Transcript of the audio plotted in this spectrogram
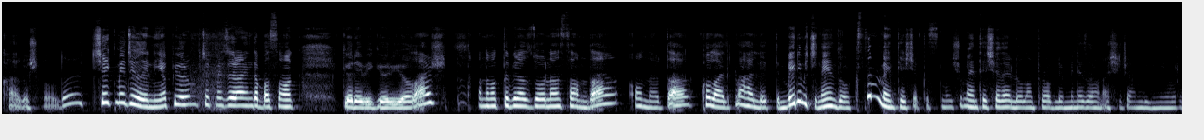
kargaşa oldu. Çekmecelerini yapıyorum. Çekmecelerinde basamak görevi görüyorlar. Anlamakta biraz zorlansam da onları da kolaylıkla hallettim. Benim için en zor kısım menteşe kısmı. Şu menteşelerle olan problemi ne zaman aşacağım bilmiyorum.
